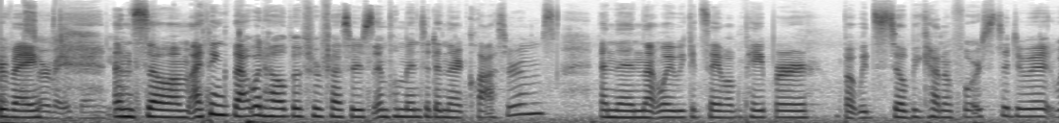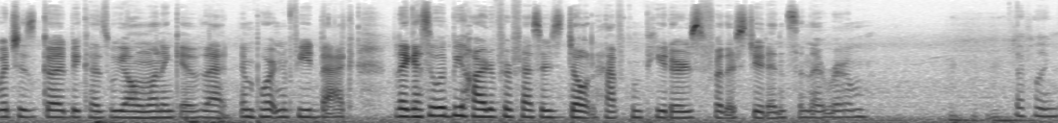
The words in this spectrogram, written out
survey. survey thing, yeah. And so um, I think that would help if professors implemented in their classrooms, and then that way we could save on paper, but we'd still be kind of forced to do it, which is good because we all want to give that important feedback. But I guess it would be hard if professors don't have computers for their students in their room. Definitely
